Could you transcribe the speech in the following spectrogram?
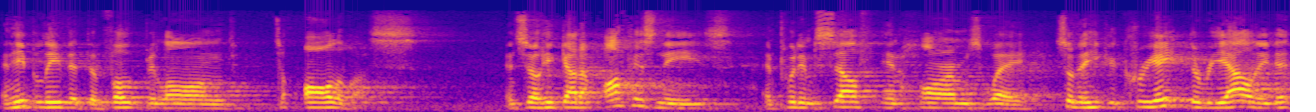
And he believed that the vote belonged to all of us. And so he got up off his knees and put himself in harm's way so that he could create the reality that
